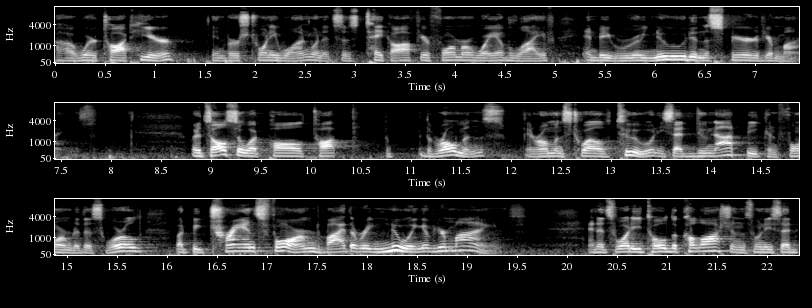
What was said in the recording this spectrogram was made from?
uh, we're taught here in verse 21 when it says, Take off your former way of life and be renewed in the spirit of your minds. But it's also what Paul taught the Romans in Romans 12, 2, and he said, Do not be conformed to this world, but be transformed by the renewing of your minds. And it's what he told the Colossians when he said,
